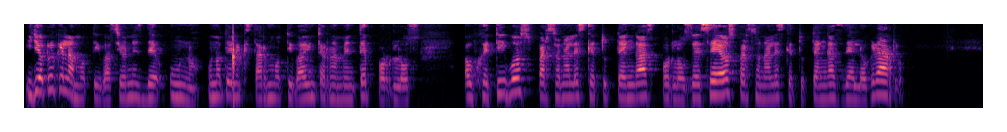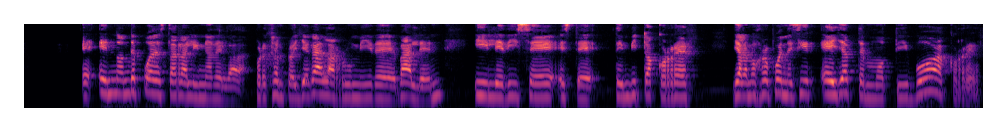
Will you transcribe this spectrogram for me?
Y yo creo que la motivación es de uno. Uno tiene que estar motivado internamente por los objetivos personales que tú tengas, por los deseos personales que tú tengas de lograrlo. E, ¿En dónde puede estar la línea delgada? Por ejemplo, llega la Rumi de Valen y le dice, este, te invito a correr Y a lo mejor pueden decir, ella te motivó a correr.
